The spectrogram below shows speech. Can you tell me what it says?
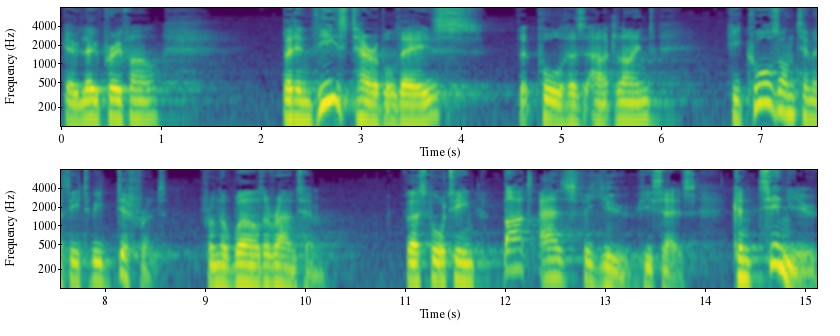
go low profile. But in these terrible days that Paul has outlined, he calls on Timothy to be different from the world around him. Verse 14, but as for you, he says, continue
